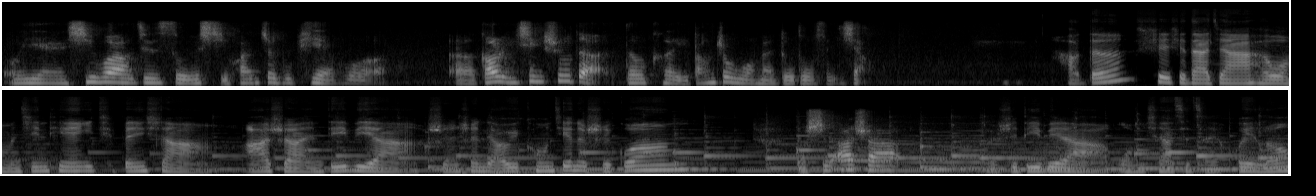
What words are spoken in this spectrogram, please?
我也希望就是所有喜欢这部片或呃高龄新书的，都可以帮助我们多多分享。好的，谢谢大家和我们今天一起分享 Asha and Divya 神圣疗愈空间的时光。我是阿莎，我是 Divya，我们下次再会喽。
